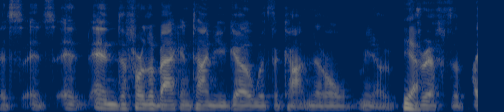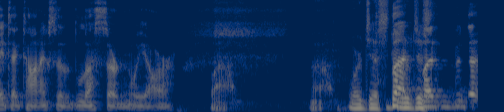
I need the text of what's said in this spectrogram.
it's it's it, and the further back in time you go with the continental you know Yeah. drift the plate tectonics the less certain we are Wow. Wow. We're just, we're but just, but, but the,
